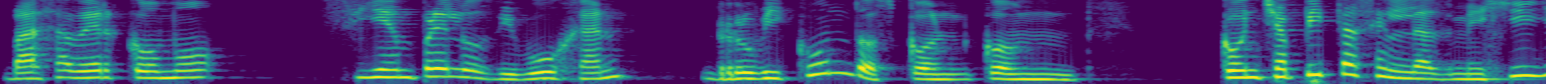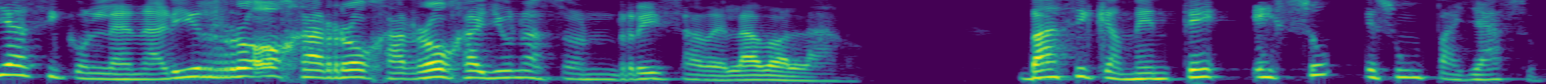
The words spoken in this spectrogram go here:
vas a ver cómo siempre los dibujan rubicundos, con, con, con chapitas en las mejillas y con la nariz roja, roja, roja y una sonrisa de lado a lado. Básicamente, eso es un payaso.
